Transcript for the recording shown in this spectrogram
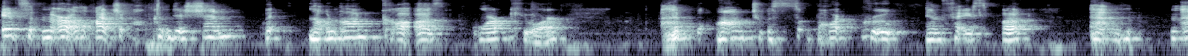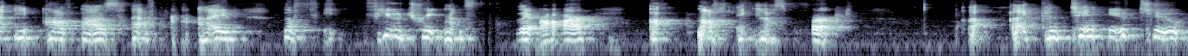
it's a neurological condition with no known cause or cure. I belong to a support group in Facebook, and many of us have tried the few treatments there are. Uh, nothing has worked. I continue to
